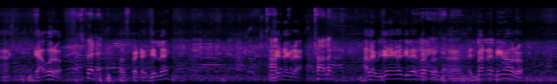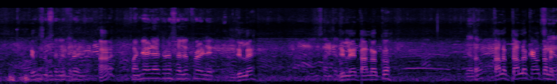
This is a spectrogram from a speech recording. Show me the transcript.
ಹಾಂ ಯಾವ ಊರು? ಹೊಸಪೇಟೆ. ಹೊಸಪೇಟೆ. ಜಿಲ್ಲೆ? ವಿಜಯನಗರ? ತಾಲೂಕ್ ಅಲ್ಲ ವಿಜಯನಗರ ಜಿಲ್ಲೆ ಇರಬೇಕು. ಯಜಮಾನ್ರೆ ನೀವ್ಯಾವರು? ಜಿಲ್ಲೆ? ಜಿಲ್ಲೆ ತಾಲೂಕು? ತಾಲೂಕು ತಾಲೂಕು ಯಾವ ತಾಲೂಕು.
